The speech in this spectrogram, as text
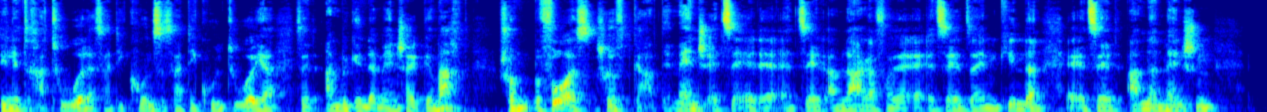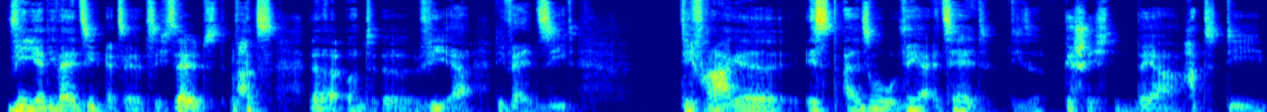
die Literatur, das hat die Kunst, das hat die Kultur ja seit Anbeginn der Menschheit gemacht. schon bevor es Schrift gab. Der Mensch erzählt, er erzählt am Lagerfeuer, er erzählt seinen Kindern, er erzählt anderen Menschen, wie er die Welt sieht, er erzählt sich selbst, was äh, und äh, wie er die Welt sieht. Die Frage ist also, wer erzählt diese Geschichten? Wer hat die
